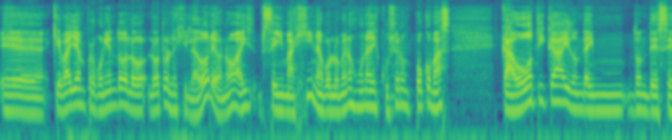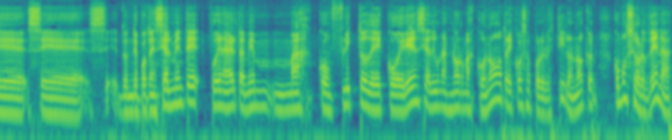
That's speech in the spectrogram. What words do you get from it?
eh, que vayan proponiendo lo- los otros legisladores, ¿o no? Ahí se imagina por lo menos una discusión un poco más caótica y donde hay donde se, se- se- donde potencialmente pueden haber también más conflicto de coherencia de unas normas con otras y cosas por el estilo, ¿no? ¿Cómo se ordena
